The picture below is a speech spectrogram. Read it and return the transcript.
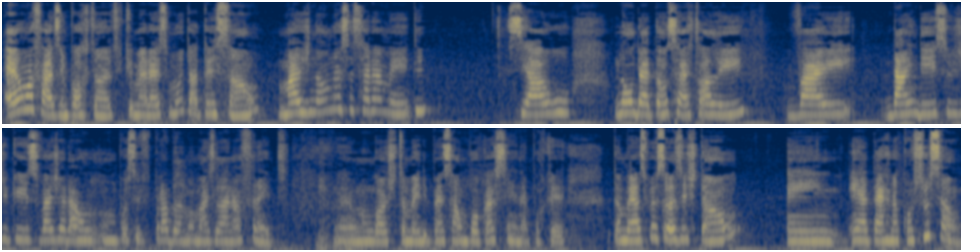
é uma fase importante que merece muita atenção, mas não necessariamente se algo não der tão certo ali, vai dar indícios de que isso vai gerar um, um possível problema mais lá na frente. Uhum. Né? Eu não gosto também de pensar um pouco assim, né? Porque também as pessoas estão em, em eterna construção.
